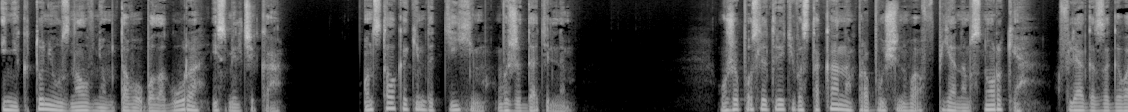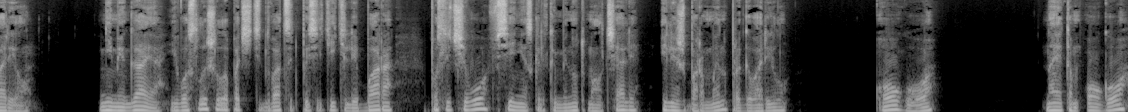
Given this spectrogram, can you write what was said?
и никто не узнал в нем того балагура и смельчака. Он стал каким-то тихим, выжидательным. Уже после третьего стакана, пропущенного в пьяном снорке, Фляга заговорил. Не мигая, его слышало почти двадцать посетителей бара, после чего все несколько минут молчали, и лишь бармен проговорил «Ого!» На этом «Ого»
